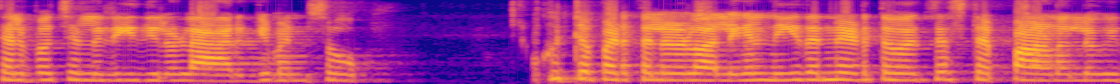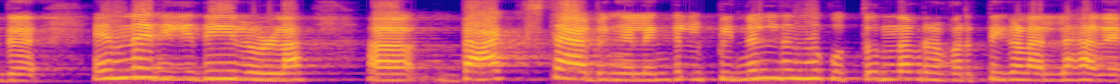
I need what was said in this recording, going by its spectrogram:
ചിലപ്പോൾ ചില രീതിയിലുള്ള ആർഗ്യുമെന്റ്സോ കുറ്റപ്പെടുത്തലുകളോ അല്ലെങ്കിൽ നീ തന്നെ എടുത്തു വെച്ച സ്റ്റെപ്പാണല്ലോ ഇത് എന്ന രീതിയിലുള്ള ബാക്ക് സ്റ്റാബിങ് അല്ലെങ്കിൽ പിന്നിൽ നിന്ന് കുത്തുന്ന പ്രവൃത്തികളല്ലാതെ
